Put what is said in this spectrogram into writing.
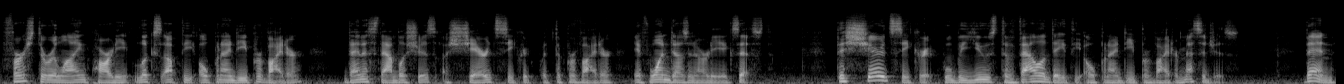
first the relying party looks up the OpenID provider then establishes a shared secret with the provider if one doesn't already exist. This shared secret will be used to validate the OpenID provider messages. Then,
